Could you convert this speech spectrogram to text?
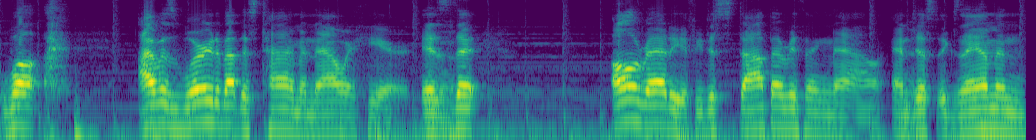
well, I was worried about this time, and now we're here. Is Yeah. that already, if you just stop everything now and Yeah. just examine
